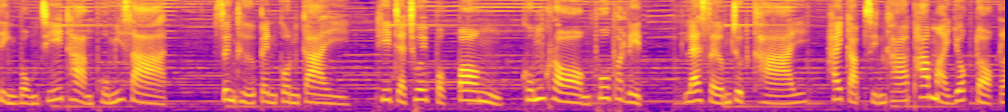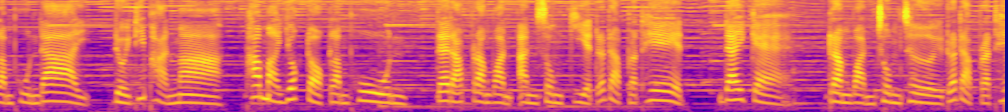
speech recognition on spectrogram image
สิ่งบ่งชี้ทางภูมิศาสตร์ ซึ่งถือเป็นนกลไกที่จะช่วยปกป้อง คุ้มครอง ผู้ผลิต และเสริมจุดขายให้กับสินค้าผ้าไหมยกดอกลำพูนได้ โดยที่ผ่านมาผ้าไหมยกดอกลำพูน ได้รับรางวัลอันทรงเกียรติระดับประเทศ ได้แก่ รางวัลชมเชยระดับประเท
